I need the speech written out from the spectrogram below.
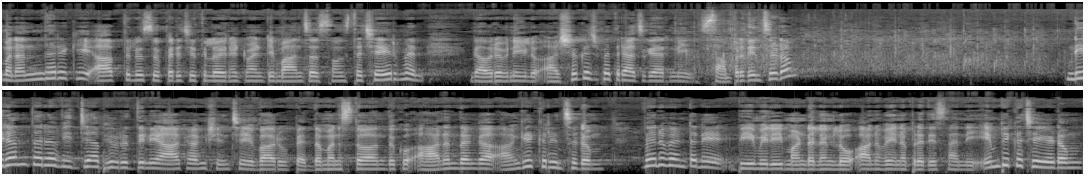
మనందరికీ ఆప్తులు సుపరిచితులు అయినటువంటి మాన్స సంస్థ చైర్మన్ గౌరవనీయులు అశోక్ గజపతిరాజు గారిని సంప్రదించడం నిరంతర విద్యాభివృద్ధిని ఆకాంక్షించే వారు పెద్ద మనసుతో అందుకు ఆనందంగా అంగీకరించడం వెను వెంటనే భీమిలి మండలంలో అనువైన ప్రదేశాన్ని ఎంపిక చేయడం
